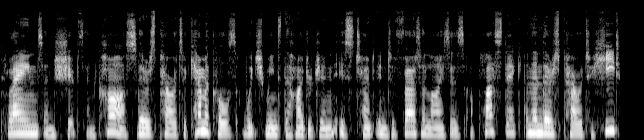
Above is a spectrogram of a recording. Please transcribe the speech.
planes and ships and cars. There's power to chemicals, which means the hydrogen is turned into fertilizers or plastic. And then there's power to heat,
